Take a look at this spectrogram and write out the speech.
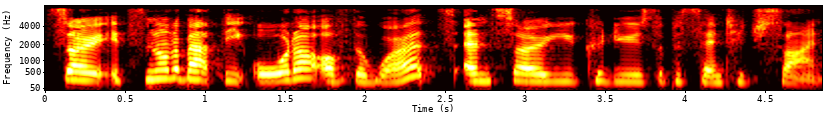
So it's not about the order of the words, and so you could use the percentage sign.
